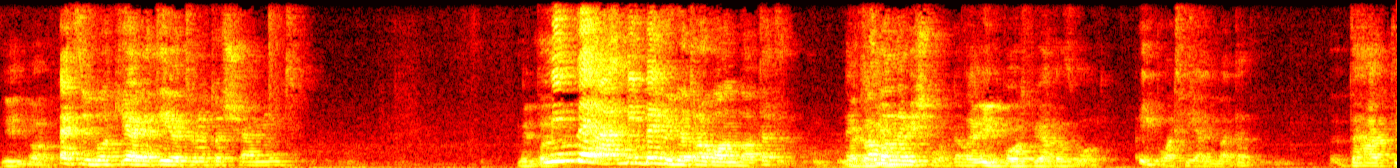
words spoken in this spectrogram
Így van. Egyszerűbb volt kiállni a T-55-össel, mint, Mint a, mint, beáll, mint beülni a Trabantba. Tehát Meg Trabant az nem is volt, de a importfiát az volt. import fiakban. Tehát Tehát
